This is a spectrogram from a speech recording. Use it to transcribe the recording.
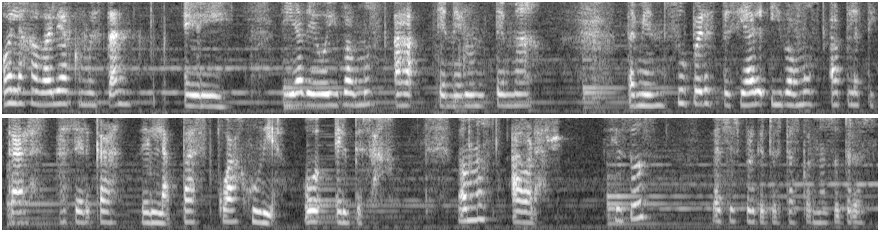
Hola Javalia, ¿cómo están? El día de hoy vamos a tener un tema también súper especial y vamos a platicar acerca de la Pascua judía o el Pesaj. Vamos a orar. Jesús, gracias porque tú estás con nosotros.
